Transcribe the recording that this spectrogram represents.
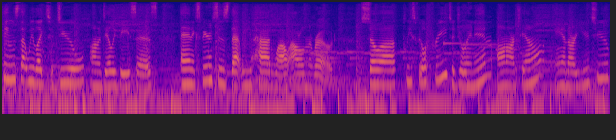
things that we like to do on a daily basis, and experiences that we've had while out on the road. So uh, please feel free to join in on our channel and our YouTube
